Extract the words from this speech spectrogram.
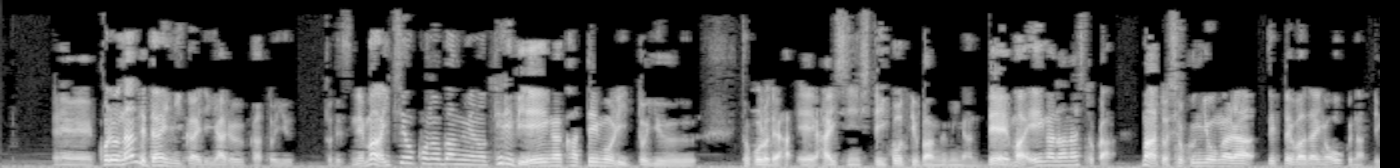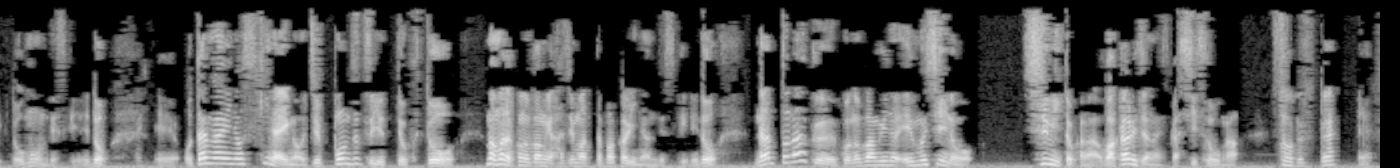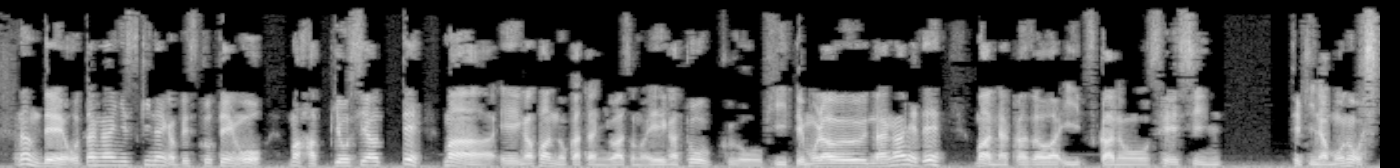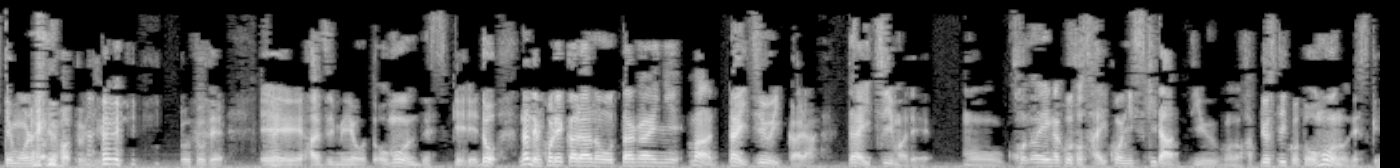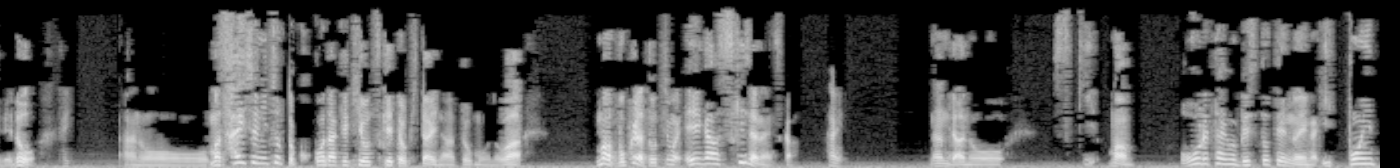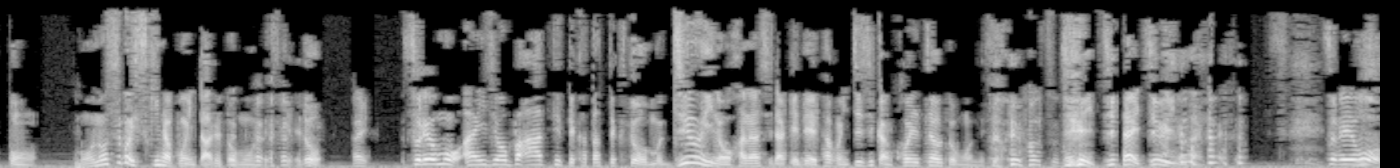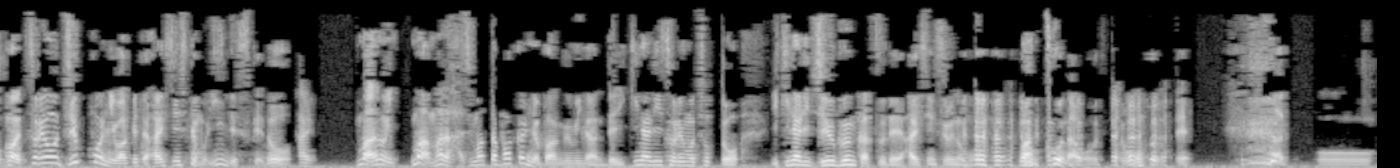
えー、これをなんで第2回でやるかというとですね、まあ一応この番組はあのテレビ映画カテゴリーというところで、えー配信していこうっていう番組なんで、まあ映画の話とか、まああと職業柄絶対話題が多くなっていくと思うんですけれど、えーお互いの好きな映画を10本ずつ言っておくと、まあまだこの番組始まったばかりなんですけれど、なんとなくこの番組の MC の趣味とかがわかるじゃないですか、思想が。そうですね。えなんで、お互いに好きな映画ベスト10を、まあ発表し合って、まあ映画ファンの方にはその映画トークを聞いてもらう流れで、まあ中澤飯塚の精神的なものを知ってもらえればということで、えー始めようと思うんですけれど、なんでこれからあのお互いに、まあ第10位から第1位まで、もうこの映画こそ最高に好きだっていうものを発表していこうと思うのですけれど、はいあのーまあ、最初にちょっとここだけ気をつけておきたいなと思うのは、まあ、僕らどっちも映画好きじゃないですか。はい。なんで、あのー好き、まあ、オールタイムベスト10の映画一本一本、ものすごい好きなポイントあると思うんですけれど、はい。それをもう愛情バーって言って語っていくと、もう10位のお話だけで多分1時間超えちゃうと思うんですよ。思いますね。10位、第10位の段階で。それを、まあ、それを10本に分けて配信してもいいんですけど、はい。まあ、あの、まあ、まだ始まったばっかりの番組なんで、いきなりそれもちょっと、いきなり10分割で配信するのも、ワンコーナーをと思うので、あの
